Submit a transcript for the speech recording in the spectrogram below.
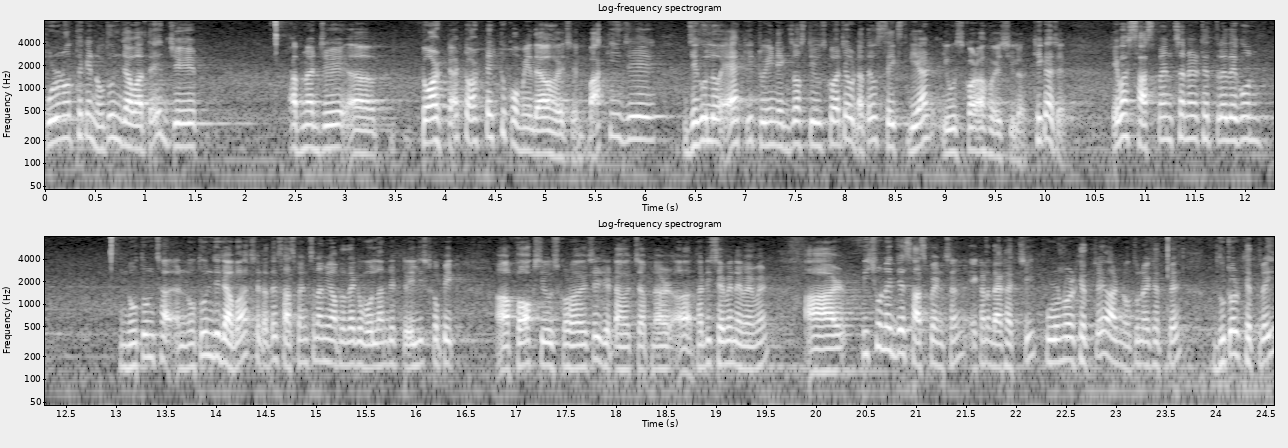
পুরনো থেকে নতুন যাওয়াতে যে আপনার যে টর্কটা টর্কটা একটু কমিয়ে দেওয়া হয়েছে। বাকি যে, যেগুলো একই টুইন এক্সস্ট ইউজ করা আছে, ওটাতেও সিক্স গিয়ার ইউজ করা হয়েছিল। ঠিক আছে? এবার সাসপেনশনের ক্ষেত্রে দেখুন নতুন নতুন যে যাবা সেটাতে সাসপেনশন আমি আপনাদেরকে বললাম যে টেলিস্কোপিক ফক্স ইউজ করা হয়েছে, যেটা হচ্ছে আপনার থার্টি সেভেন এম এর। আর পিছনের যে সাসপেনশন এখানে দেখাচ্ছি পুরনোর ক্ষেত্রে আর নতুনের ক্ষেত্রে, দুটোর ক্ষেত্রেই।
